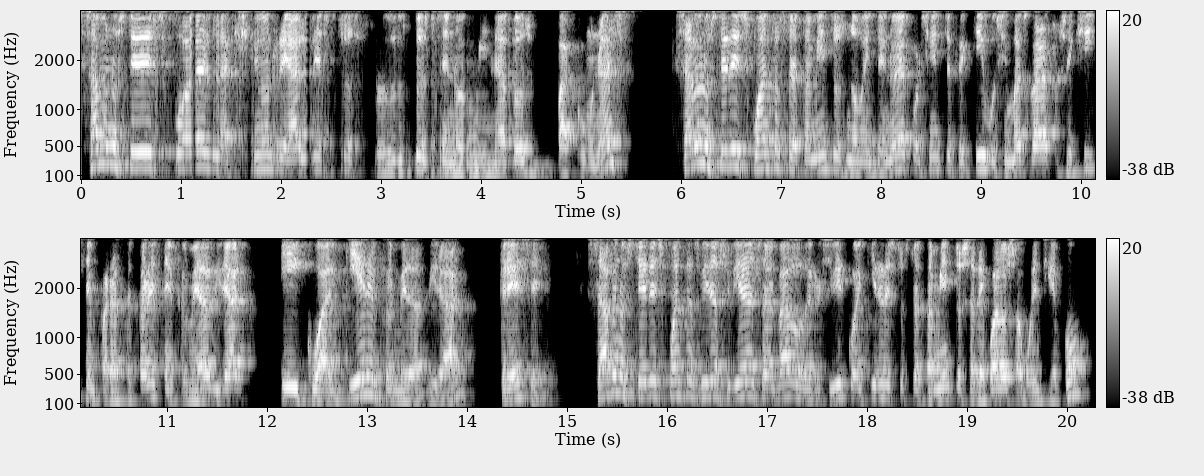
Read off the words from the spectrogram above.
¿Saben ustedes cuál es la acción real de estos productos denominados vacunas? ¿Saben ustedes cuántos tratamientos 99% efectivos y más baratos existen para tratar esta enfermedad viral y cualquier enfermedad viral? 13. ¿Saben ustedes cuántas vidas hubieran salvado de recibir cualquiera de estos tratamientos adecuados a buen tiempo?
